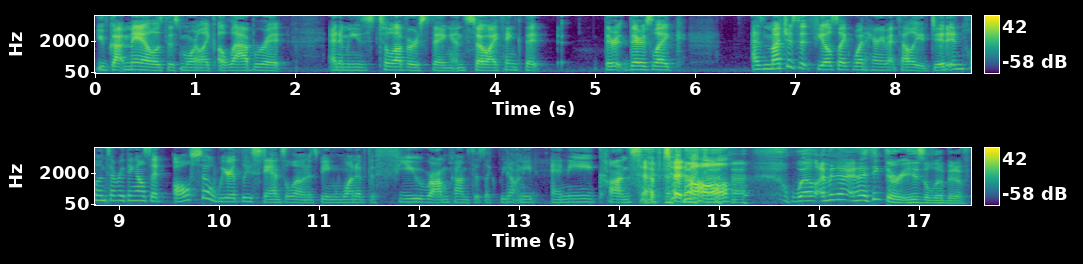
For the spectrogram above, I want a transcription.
you've got Mail as this more like elaborate enemies to lovers thing. And so I think that there there's like as much as it feels like when Harry Met Sally it did influence everything else, it also weirdly stands alone as being one of the few rom coms that's like we don't need any concept at all. Well, I mean, and I think there is a little bit of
